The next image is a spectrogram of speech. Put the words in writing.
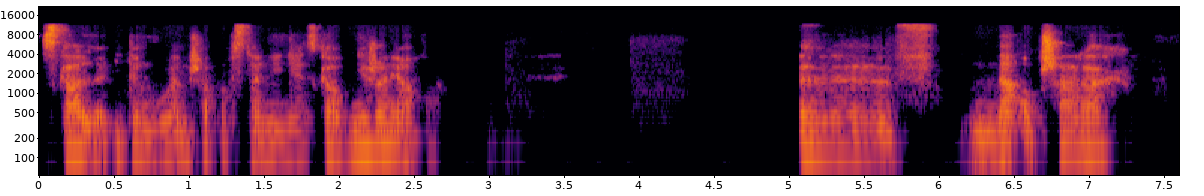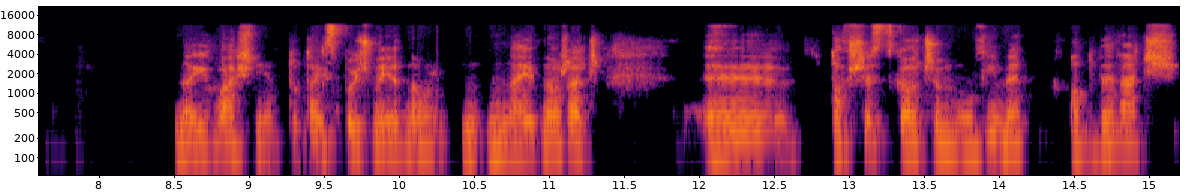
skalne i tym głębsza powstanie niecka obniżeniowa. E, na obszarach, no i właśnie, tutaj spójrzmy jedną, na jedną rzecz. E, To wszystko, o czym mówimy, odbywać,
